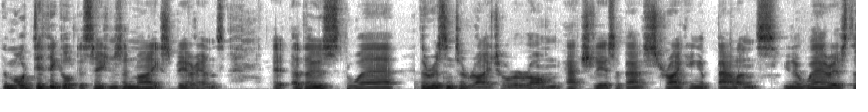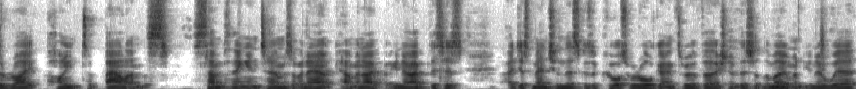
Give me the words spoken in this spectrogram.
The more difficult decisions, in my experience, are those where there isn't a right or a wrong. Actually, it's about striking a balance. You know, where is the right point to balance something in terms of an outcome? And I, you know, I, this is, I just mentioned this because, of course, we're all going through a version of this at the moment. You know, we're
